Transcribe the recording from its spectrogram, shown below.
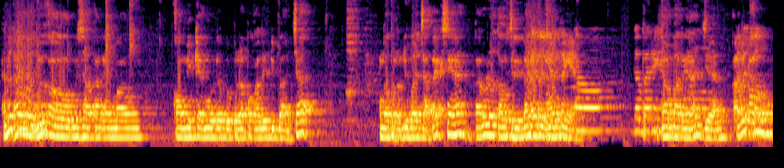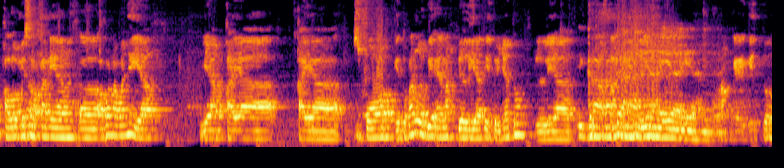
Tapi Kan kalau juga kalau misalkan emang komik yang udah beberapa kali dibaca nggak perlu dibaca teksnya karena udah tahu ceritanya. Kan. ceritanya. Oh, gambarnya. Gambarnya aja. Tapi kalau kalau- misalkan yang eh, apa namanya yang yang kayak kayak sport gitu kan lebih enak dilihat itunya tuh dilihat Gerakannya. gerakannya. Iya iya iya. orang kayak gitu.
